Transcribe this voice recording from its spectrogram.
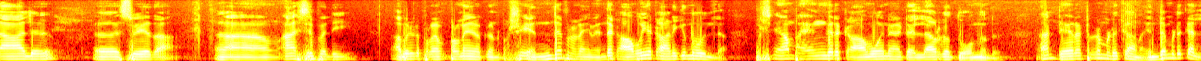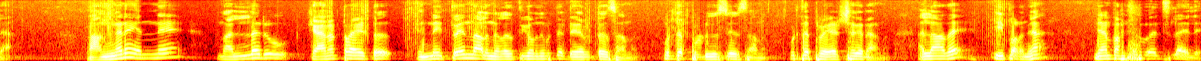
ലാൽ ശ്വേത ആഷിഫലി ആഷിഫ് അലി അവരുടെ പ്ര- പ്രണയമൊക്കെ ഉണ്ട്. പക്ഷേ എന്റെ പ്രണയം എന്റെ കാമുകയെ കാണിക്കുന്നുമില്ല പക്ഷെ ഞാൻ ഭയങ്കര കാമുകനായിട്ട് എല്ലാവർക്കും തോന്നുന്നുണ്ട്. ഞാൻ ഡയറക്ടറുടെ മിടുക്കാണ്. എന്റെ മിടുക്കല്ല. അങ്ങനെ എന്നെ നല്ലൊരു ക്യാരക്ടറായിട്ട് എന്നെ ഇത്രയും നാൾ നിലനിർത്തിക്കൊണ്ട് ഇവിടുത്തെ ഡയറക്ടേഴ്സാണ് ഇവിടുത്തെ പ്രൊഡ്യൂസേഴ്സാണ് ഇവിടുത്തെ പ്രേക്ഷകരാണ്. അല്ലാതെ ഈ പറഞ്ഞ ഞാൻ പറഞ്ഞ മനസ്സിലായില്ലേ?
